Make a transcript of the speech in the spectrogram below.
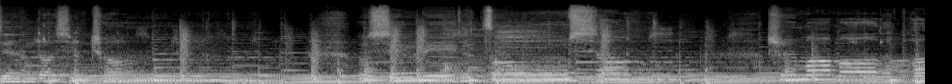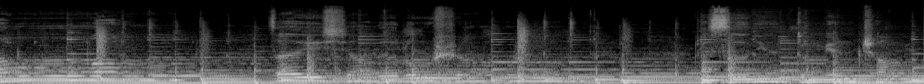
见到心肠，我心里的总想是妈妈的盼望，在异乡的路上，这思念更绵长。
